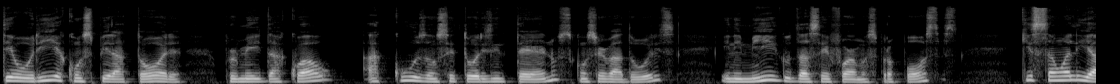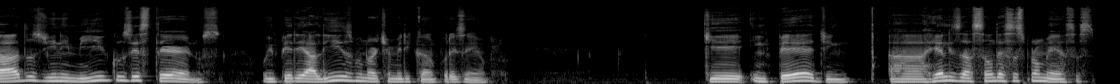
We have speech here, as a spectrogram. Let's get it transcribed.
teoria conspiratória por meio da qual acusam setores internos conservadores inimigos das reformas propostas, que são aliados de inimigos externos, o imperialismo norte-americano, por exemplo, que impedem a realização dessas promessas.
